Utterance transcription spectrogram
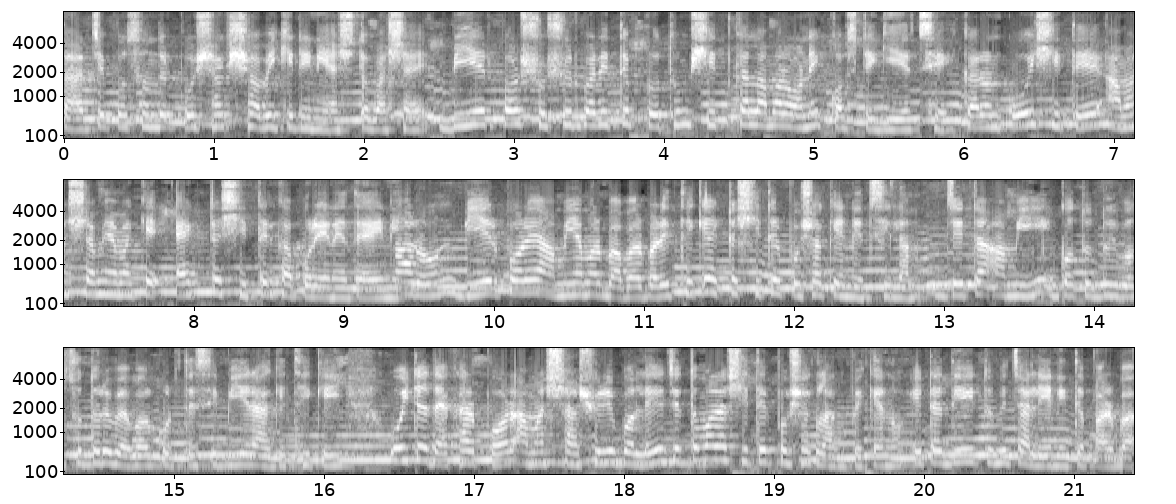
তার যে পছন্দের পোশাক সবই কিনে নিয়ে আসতো বাসায়। বিয়ের পর শ্বশুর বাড়িতে প্রথম শীতকাল আমার অনেক কষ্টে গিয়েছে। কারণ ওই শীতে আমার স্বামী আমাকে একটা শীতের কাপড় এনে দেয়নি। কারণ বিয়ের পরে আমি আমার বাবার বাড়ি থেকে একটা শীতের পোশাক এনেছিলাম, যেটা আমি গত দুই বছর ধরে ব্যবহার করতেছি বিয়ের আগে থেকেই। ওইটা দেখার পর আমার শাশুড়ি বলে যে, তোমার আর শীতের পোশাক লাগবে কেন? এটা দিয়েই তুমি চালিয়ে নিতে পারবা।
